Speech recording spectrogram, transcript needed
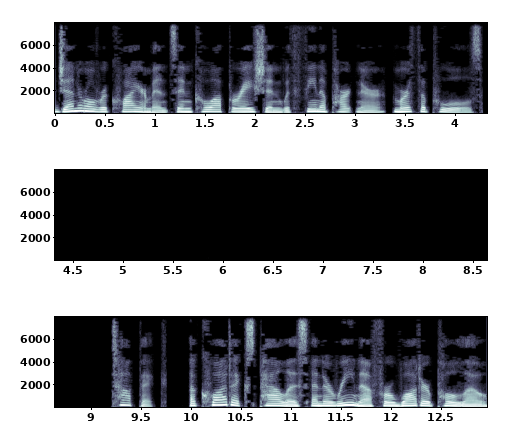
General requirements in cooperation with FINA partner, Myrtha Pools. Topic. Aquatics Palace and Arena for water polo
